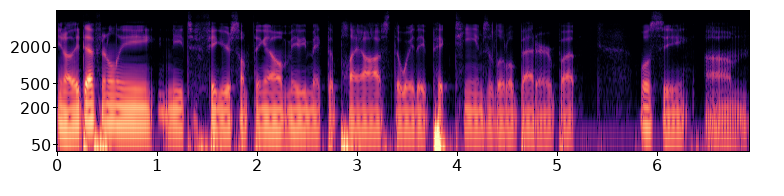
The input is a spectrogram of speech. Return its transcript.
you know, they definitely need to figure something out, maybe make the playoffs the way they pick teams a little better, but we'll see. Um,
